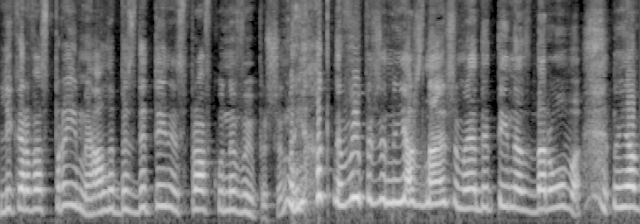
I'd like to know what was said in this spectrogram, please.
лікар вас прийме, але без дитини справку не випише. Ну, як не випише? Ну, я ж знаю, що моя дитина здорова. Ну, я,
